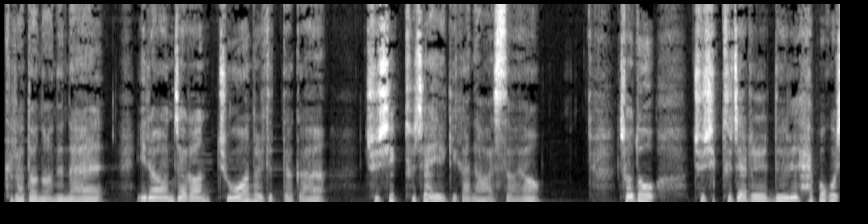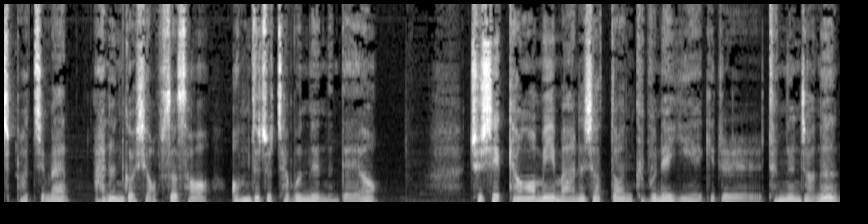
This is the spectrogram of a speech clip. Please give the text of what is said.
그러던 어느 날 이런저런 조언을 듣다가 주식 투자 얘기가 나왔어요. 저도 주식 투자를 늘 해보고 싶었지만 아는 것이 없어서 엄두조차 못 냈는데요. 주식 경험이 많으셨던 그분의 이야기를 듣는 저는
